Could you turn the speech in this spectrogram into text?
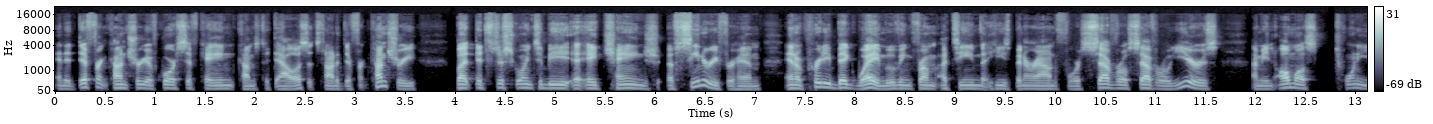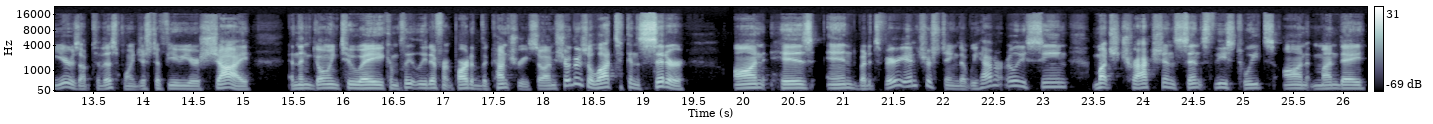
in a different country. Of course, if Kane comes to Dallas, it's not a different country, but it's just going to be a, change of scenery for him in a pretty big way, moving from a team that he's been around for several, several years. I mean, almost 20 years up to this point, just a few years shy, and then going to a completely different part of the country. So I'm sure there's a lot to consider on his end. But it's very interesting that we haven't really seen much traction since these tweets on Monday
